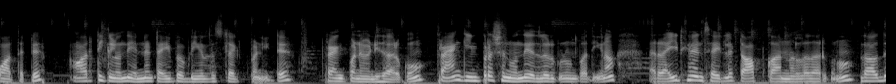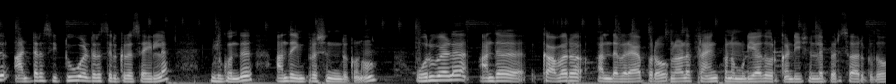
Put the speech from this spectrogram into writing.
பார்த்துட்டு ஆர்டிக்கல் வந்து என்ன டைப் அப்படிங்கிறத செலக்ட் பண்ணிவிட்டு ஃப்ராங்க் பண்ண வேண்டியதாக இருக்கும். ஃப்ராங்க் இம்ப்ரெஷன் வந்து எதில் இருக்கணும்னு பார்த்தீங்கன்னா ரைட் ஹேண்ட் சைடில் டாப் கார்னரில் தான் இருக்கணும். அதாவது அட்ரஸ் டூ அட்ரஸ் இருக்கிற சைடில் உங்களுக்கு வந்து அந்த இம்ப்ரெஷன் இருக்கணும். ஒருவேளை அந்த கவரோ அந்த ரேப்பரோ உங்களால் ஃப்ராங்க் பண்ண முடியாத ஒரு கண்டிஷனில் பெருசாக இருக்குதோ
